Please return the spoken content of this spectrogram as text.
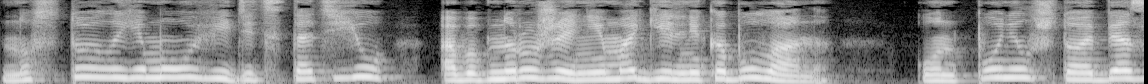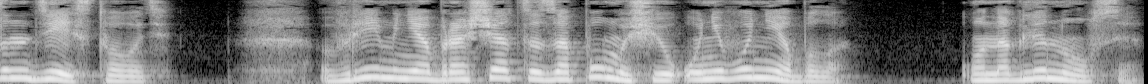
Но стоило ему увидеть статью об обнаружении могильника Булана, он понял, что обязан действовать. Времени обращаться за помощью у него не было. Он оглянулся.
